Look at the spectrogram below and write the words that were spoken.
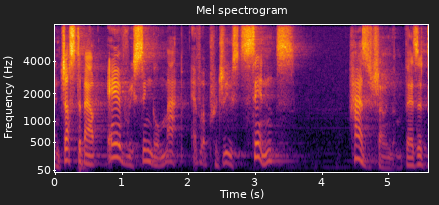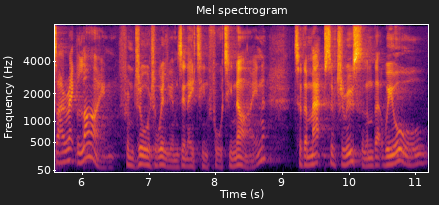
And just about every single map ever produced since has shown them. There's a direct line from George Williams in 1849 to the maps of Jerusalem that we all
